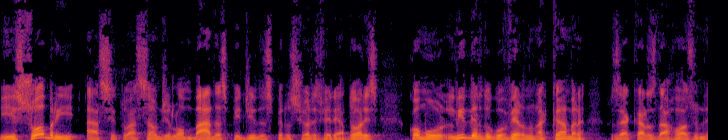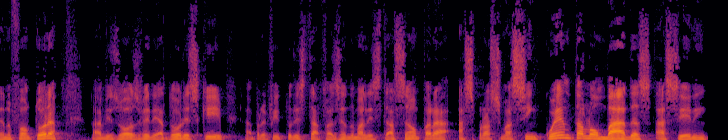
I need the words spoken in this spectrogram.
E sobre a situação de lombadas pedidas pelos senhores vereadores, como líder do governo na Câmara, José Carlos da Rosa Uneno Fontoura avisou aos vereadores que a Prefeitura está fazendo uma licitação para as próximas 50 lombadas a serem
